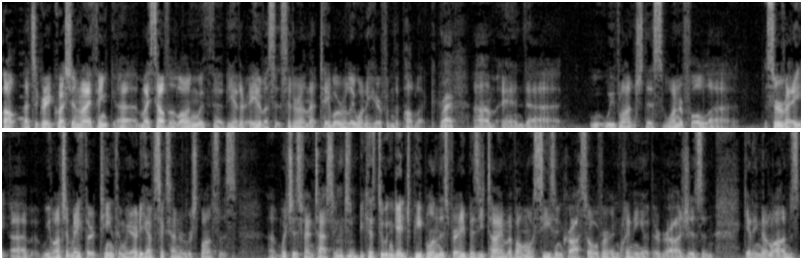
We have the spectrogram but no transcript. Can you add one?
Well, that's a great question, and I think uh, myself, along with uh, the other eight of us that sit around that table, really want to hear from the public. Right. Um, and uh, we've launched this wonderful uh, survey. Uh, we launched it May 13th, and we already have 600 responses um, which is fantastic mm-hmm. to, because to engage people in this very busy time of almost season crossover and cleaning out their garages and getting their lawns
